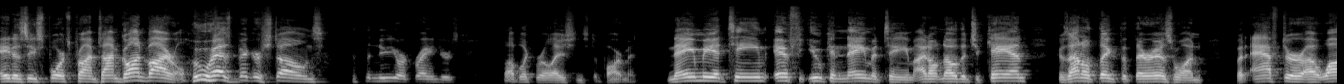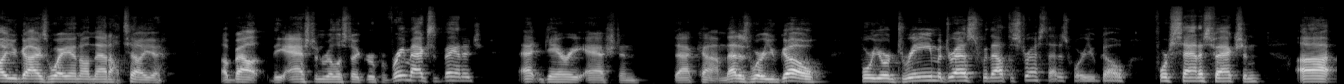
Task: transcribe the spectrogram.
A to Z Sports Prime Time. Gone viral. Who has bigger stones? The New York Rangers Public Relations Department. Name me a team if you can name a team. I don't know that you can because I don't think that there is one. But after, uh, while you guys weigh in on that, I'll tell you about the Ashton Real Estate Group of RE/MAX Advantage at GaryAshton.com. That is where you go for your dream address without the stress. That is where you go for satisfaction uh,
